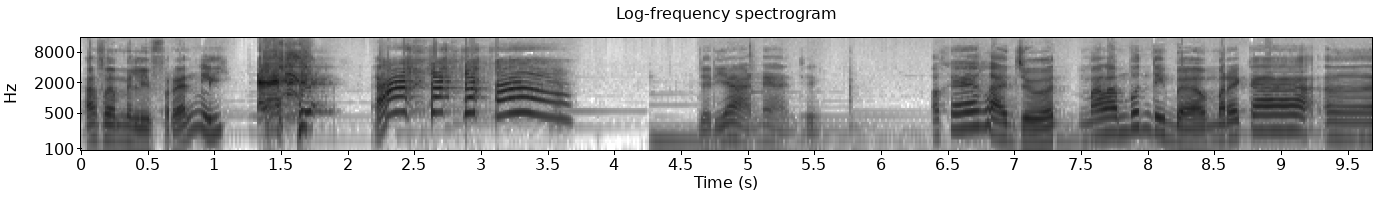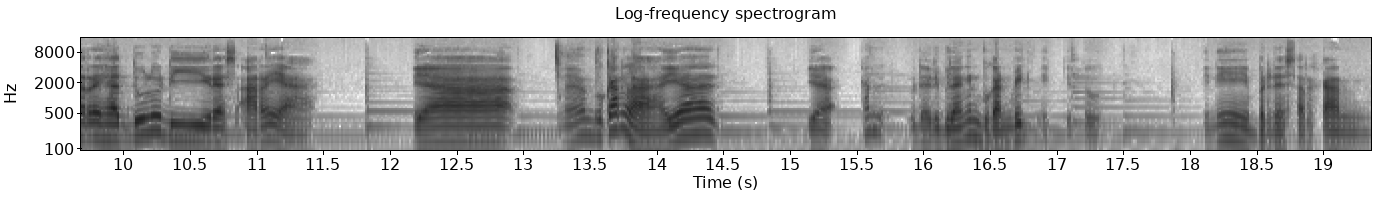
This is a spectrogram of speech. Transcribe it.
uh, family friendly. Jadi aneh anjing. Oke lanjut. Malam pun tiba. Mereka uh, rehat dulu di rest area. Ya eh, bukan lah ya ya kan udah dibilangin bukan piknik gitu. Ini berdasarkan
